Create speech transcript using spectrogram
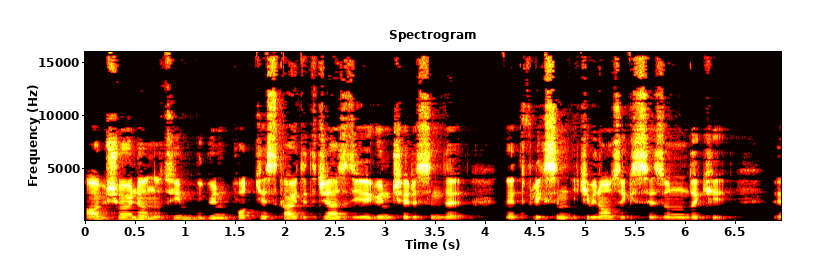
Abi şöyle anlatayım. Bugün podcast kaydedeceğiz diye gün içerisinde Netflix'in 2018 sezonundaki e,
